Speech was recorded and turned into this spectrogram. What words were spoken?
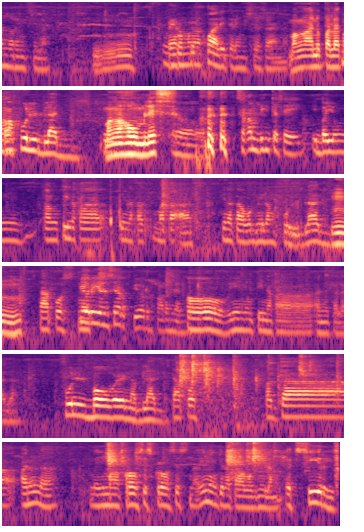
ano rin sila. Mm. Pero mga quality rin siya sana. Mga ano pala to? Mga full blood. Mga homeless. Oo. sa kambing kasi, iba yung, ang pinaka, pinaka mataas, tinatawag nilang full blood. Mm. Tapos, Pure yun sir, pure. Parang ganun. Oo, yun yung pinaka ano talaga. Full bower na blood. Tapos pagka ano na, may mga crosses crosses na, yun yung tinatawag nilang F series.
